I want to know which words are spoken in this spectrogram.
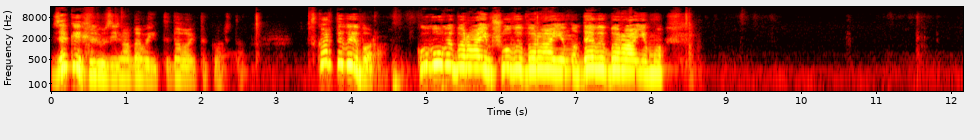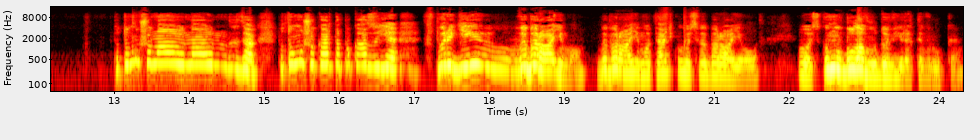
З яких ілюзій треба вийти? Давайте карта. З карти вибора. Кого вибираємо, що вибираємо, де вибираємо. Тому що на, на так, тому що карта показує впереді вибираємо. Вибираємо, п'ять когось вибираємо. Ось, кому булаву довірити в руки.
